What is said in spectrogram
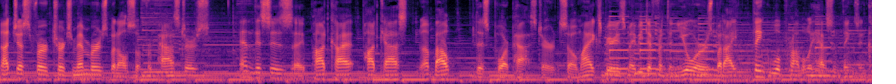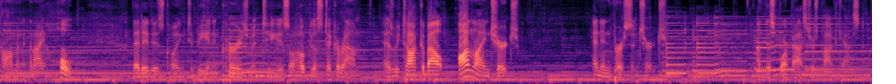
not just for church members, but also for pastors. And this is a podca- podcast about this poor pastor. So my experience may be different than yours, but I think we'll probably have some things in common. And I hope that it is going to be an encouragement to you. So I hope you'll stick around as we talk about online church and in person church on this Poor Pastors podcast.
